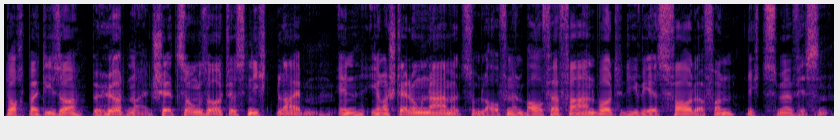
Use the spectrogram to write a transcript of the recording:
Doch bei dieser Behördeneinschätzung sollte es nicht bleiben. In ihrer Stellungnahme zum laufenden Bauverfahren wollte die WSV davon nichts mehr wissen.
